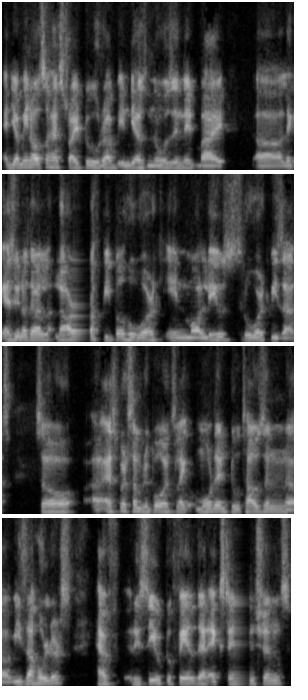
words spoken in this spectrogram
And Yamin also has tried to rub India's nose in it by, uh, like, as you know, there are a lot of people who work in Maldives through work visas. So, uh, as per some reports, like more than 2,000 uh, visa holders have received to fail their extensions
